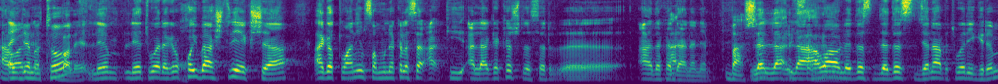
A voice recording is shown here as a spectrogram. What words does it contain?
ئەدەمە تۆ لێت وەرەگەر خۆی باشترێکشە ئەگە توانیم سەمونونەکە لەسەر ئەلاگەکەش لەسەر ئادەکە اه، دانەنێم باش لە ئاوا لە دەست لە دەست جەنابەت وەری گرم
